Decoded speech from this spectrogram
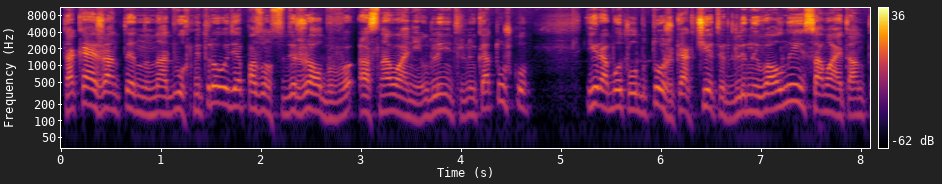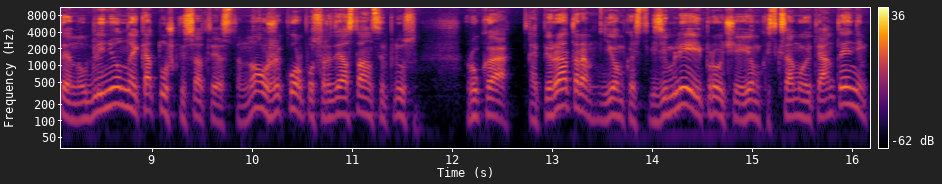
Такая же антенна на двухметровый диапазон содержала бы в основании удлинительную катушку и работала бы тоже как четверть длины волны, сама эта антенна, удлиненная катушкой, соответственно. Но уже корпус радиостанции плюс рука оператора, емкость к земле и прочая емкость к самой этой антенне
